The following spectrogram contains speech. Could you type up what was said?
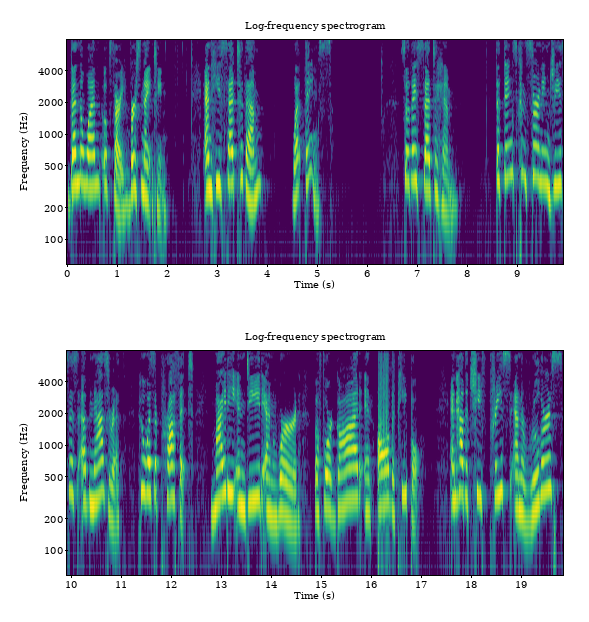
Then the one, oops, sorry, verse 19. And he said to them, What things? So they said to him, the things concerning Jesus of Nazareth, who was a prophet, mighty in deed and word before God and all the people, and how the chief priests and the rulers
